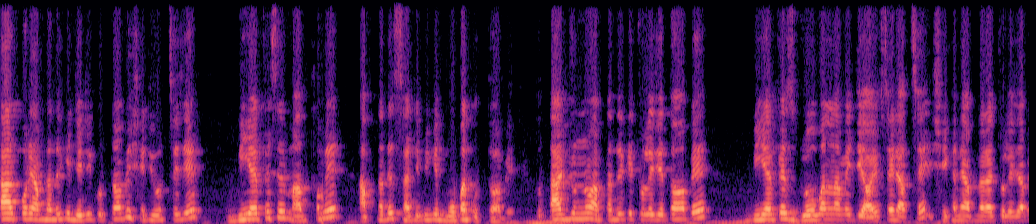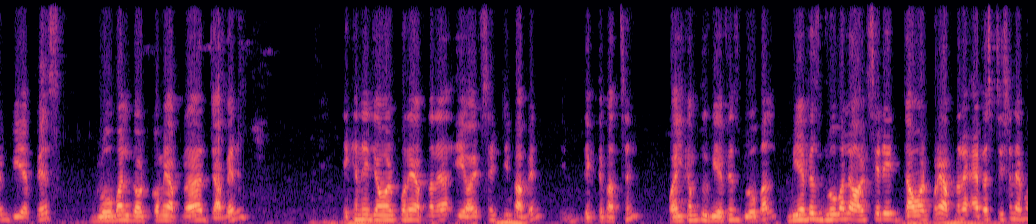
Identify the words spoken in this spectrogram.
তারপরে আপনাদেরকে যেটি করতে হবে সেটি হচ্ছে যে বিএফএস এর মাধ্যমে আপনাদের সার্টিফিকেট মোপা করতে হবে। তো তার জন্য আপনাদেরকে চলে যেতে হবে বিএফএস গ্লোবাল নামে যে ওয়েবসাইট আছে, সেখানে আপনারা চলে যাবেন বিএফএস গ্লোবাল ডট কমে আপনারা যাবেন। এখানে যাওয়ার পরে আপনারা এই ওয়েবসাইটটি পাবেন, দেখতে পাচ্ছেন। Welcome to BFS global BFS গ্লোবালে ওয়েবসাইটে যাওয়ার পরে আপনারা অ্যাটাস্টেশন এবং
